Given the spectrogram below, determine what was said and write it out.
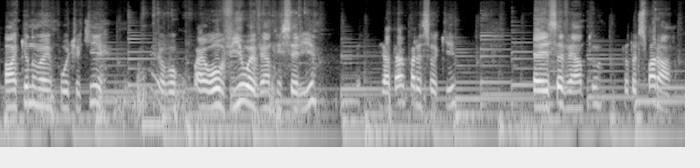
Então aqui no meu input aqui, eu vou ouvir o evento inserir. Já até apareceu aqui é esse evento que eu estou disparando.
